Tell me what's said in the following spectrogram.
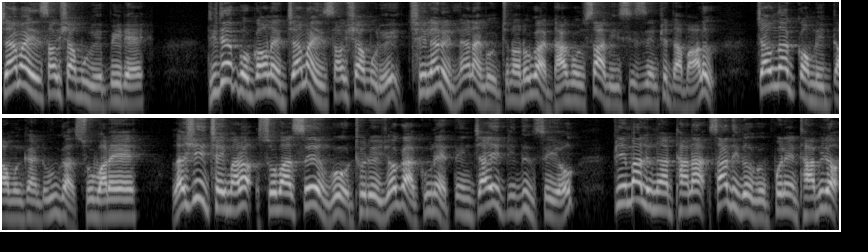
ကျမ်းမာရေးစောင့်ရှောက်မှုတွေပေးတယ်။ဒီထက်ပိုကောင်းတဲ့ကျမ်းမာရေးစောင့်ရှောက်မှုတွေခြေလမ်းတွေလှမ်းနိုင်ဖို့ကျွန်တော်တို့ကဒါကိုစပြီးစီစဉ်ဖြစ်တာပါလို့ကျောင်းသားကော်မတီတာဝန်ခံတူကဆိုပါတယ်။လက်ရှိချိန်မှာတော့ဆိုပါဆေးရုံကိုထွေထွေယောဂကူးနဲ့တင်ကြားရေးပြည်သူဆေးရုံ ပြင်ပလူနာဌာနစသည်တို့ကိုဖွင့်လှစ်ထားပြီးတော့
